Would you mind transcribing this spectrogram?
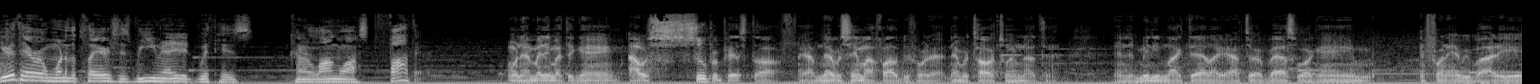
You're there when one of the players is reunited with his kind of long lost father. When I met him at the game, I was super pissed off. Like, I've never seen my father before that. Never talked to him, nothing. And to meet him like that, like after a basketball game, in front of everybody,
